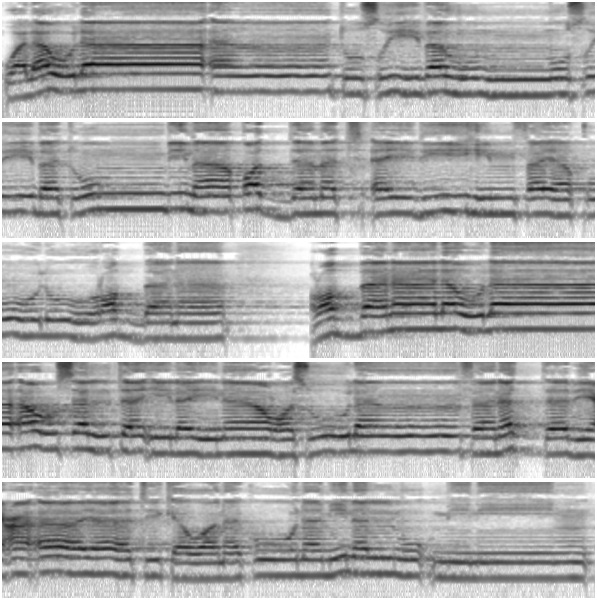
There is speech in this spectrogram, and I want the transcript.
ولولا أن تصيبهم مصيبة بما قدمت أيديهم فيقولوا ربنا ربنا لولا أرسلت إلينا رسولا فنتبع آياتك ونكون من المؤمنين.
